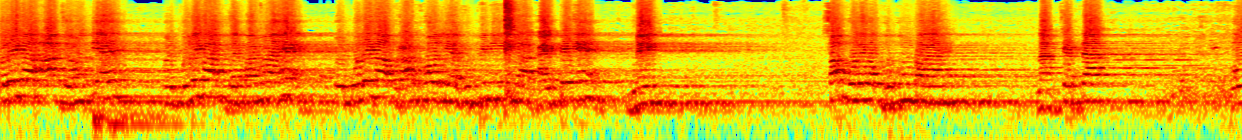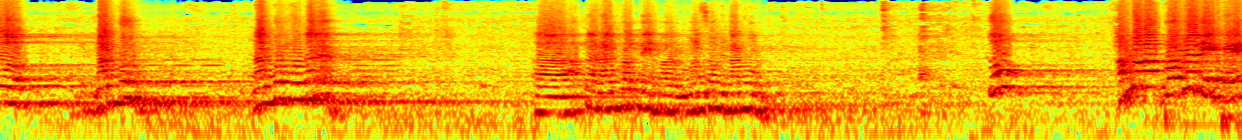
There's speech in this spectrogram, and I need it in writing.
बोलेगा आप जमतिया है? कोई बोलेगा आप जयवर्मा है? कोई बोलेगा आप रामखोल या रुक्मिणी या काइपे है? नहीं। सब बोलेगा भूकुम बड़ा है। नागचट्टा वो नागपुर नागपुर बोलता ना? आ, अपना रामफल में और मनसा में नागपुर। तो हम लोग का प्रॉब्लम एक है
